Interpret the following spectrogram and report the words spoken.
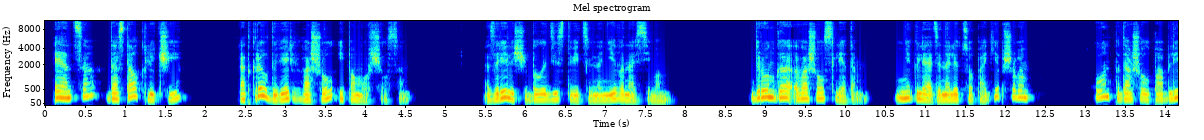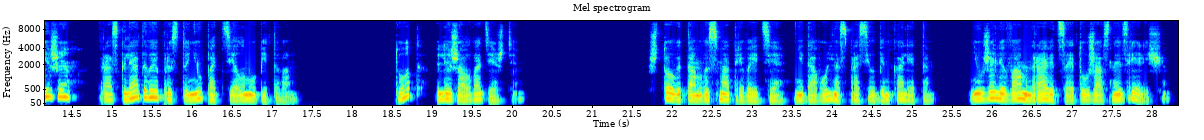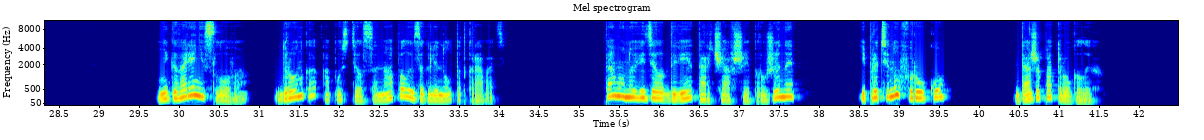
Энца достал ключи, открыл дверь, вошел и поморщился. Зрелище было действительно невыносимым. Дронго вошел следом. Не глядя на лицо погибшего, он подошел поближе, разглядывая простыню под телом убитого. Тот лежал в одежде. «Что вы там высматриваете?» — недовольно спросил Бенкалетта. «Неужели вам нравится это ужасное зрелище?» Не говоря ни слова, Дронго опустился на пол и заглянул под кровать. Там он увидел две торчавшие пружины и, протянув руку, даже потрогал их.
